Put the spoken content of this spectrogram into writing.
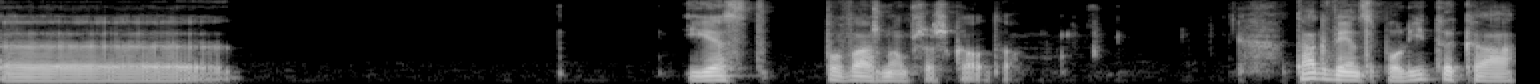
e, jest poważną przeszkodą. Tak więc polityka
